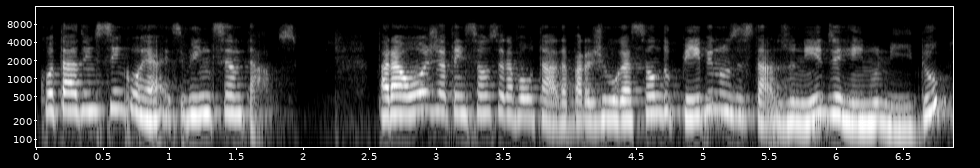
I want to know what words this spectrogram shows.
cotado em R$ 5,20. Para hoje, a atenção será voltada para a divulgação do PIB nos Estados Unidos e Reino Unido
